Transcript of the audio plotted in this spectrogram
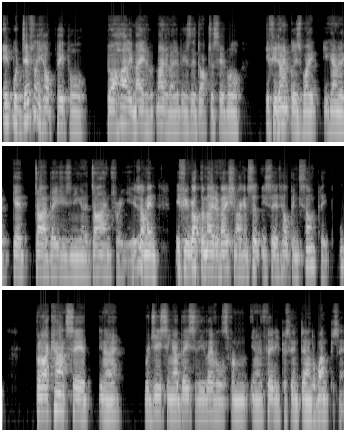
it would definitely help people who are highly motiv- motivated because their doctor said, well, if you don't lose weight, you're going to get diabetes and you're going to die in three years. I mean, if you've got the motivation, I can certainly see it helping some people, but I can't see it, you know, reducing obesity levels from, you know, 30% down to 1%.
